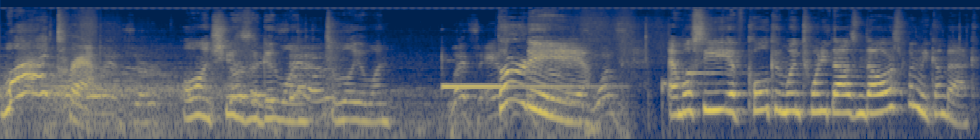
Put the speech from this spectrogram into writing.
What? Crap. on, shoes is a good one. It's a really good one. 30. And we'll see if Cole can win $20,000 when we come back.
